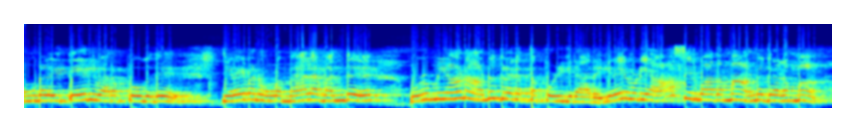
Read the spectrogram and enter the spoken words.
உங்களை தேடி வரப்போகுது. இறைவன் உங்கள் மேலே வந்து முழுமையான அனுகிரகத்தை பொழிகிறாரு. இறைவனுடைய ஆசீர்வாதமாக அனுகிரகமாக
